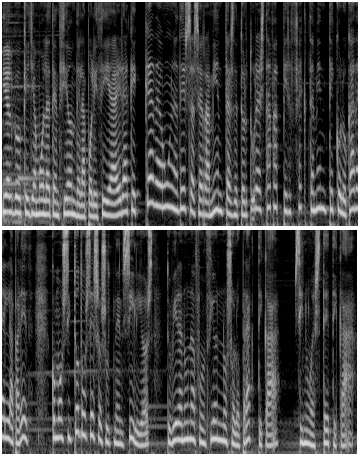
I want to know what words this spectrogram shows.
Y algo que llamó la atención de la policía era que cada una de esas herramientas de tortura estaba perfectamente colocada en la pared, como si todos esos utensilios tuvieran una función no solo práctica, sino estética.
